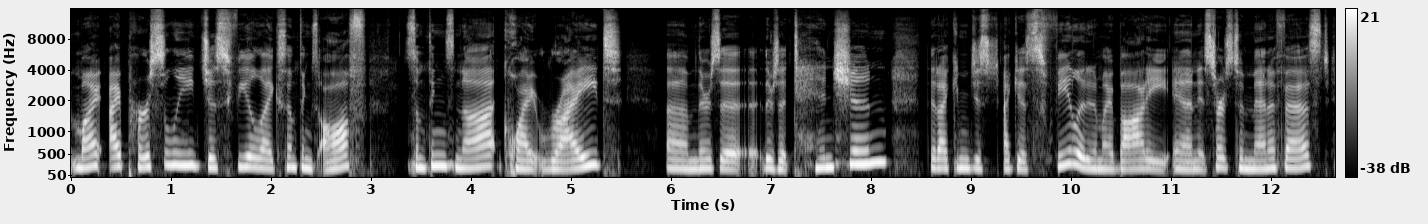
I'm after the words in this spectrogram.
might I personally just feel like something's off, something's not quite right. Um, there's a there's a tension that I can just I just feel it in my body, and it starts to manifest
